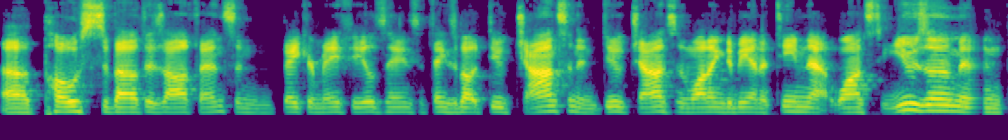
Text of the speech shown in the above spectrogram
uh, posts about this offense and Baker Mayfield saying some things about Duke Johnson and Duke Johnson wanting to be on a team that wants to use him and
